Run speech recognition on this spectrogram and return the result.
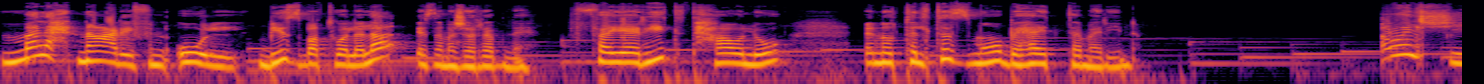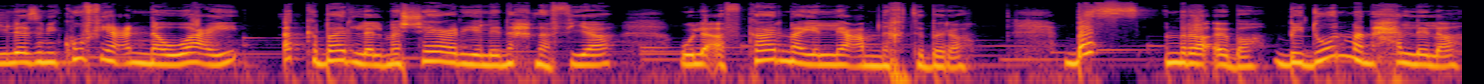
ما رح نعرف نقول بيزبط ولا لا إذا ما جربنا فيا ريت تحاولوا إنه تلتزموا بهاي التمارين. أول شي لازم يكون في عنا وعي أكبر للمشاعر يلي نحن فيها ولأفكارنا يلي عم نختبرها. بس نراقبها بدون ما نحللها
